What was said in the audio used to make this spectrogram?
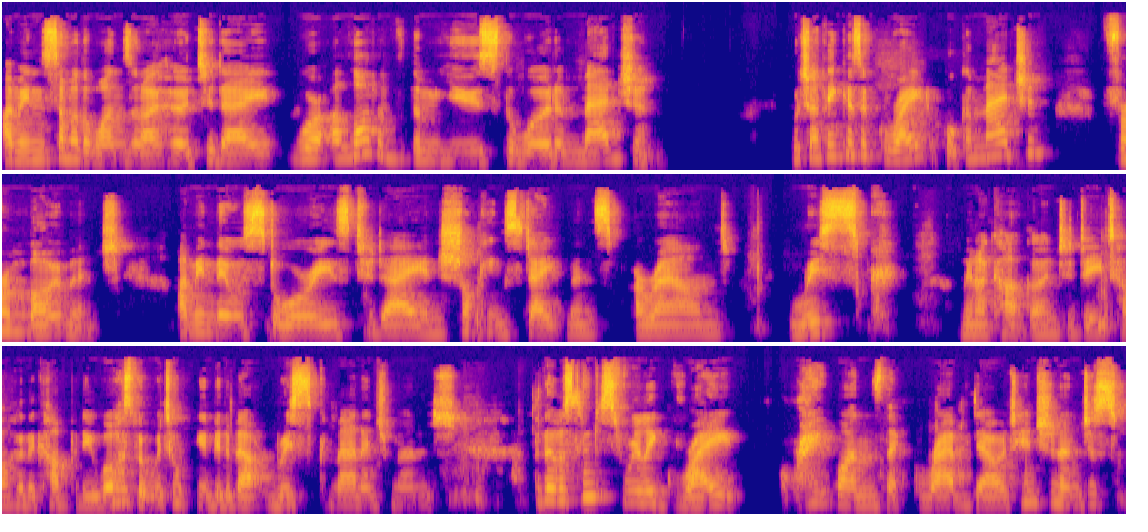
I mean, some of the ones that I heard today were a lot of them use the word imagine, which I think is a great hook. Imagine for a moment. I mean, there were stories today and shocking statements around risk. I mean, I can't go into detail who the company was, but we're talking a bit about risk management. But there were some just really great, great ones that grabbed our attention and just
